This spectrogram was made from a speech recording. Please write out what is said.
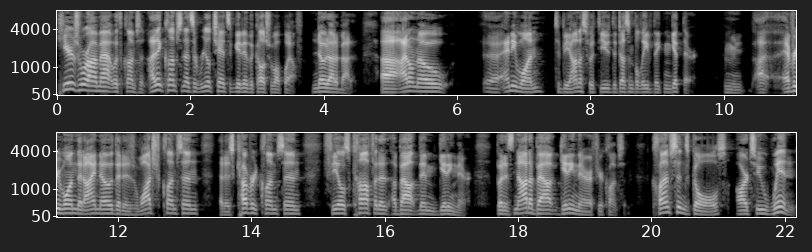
Here's where I'm at with Clemson. I think Clemson has a real chance of getting to the college football playoff. No doubt about it. Uh, I don't know uh, anyone, to be honest with you, that doesn't believe they can get there. I mean, I, everyone that I know that has watched Clemson, that has covered Clemson, feels confident about them getting there. But it's not about getting there if you're Clemson. Clemson's goals are to win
